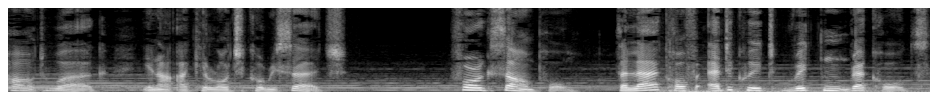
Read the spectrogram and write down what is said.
hard work in our archaeological research. For example, the lack of adequate written records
